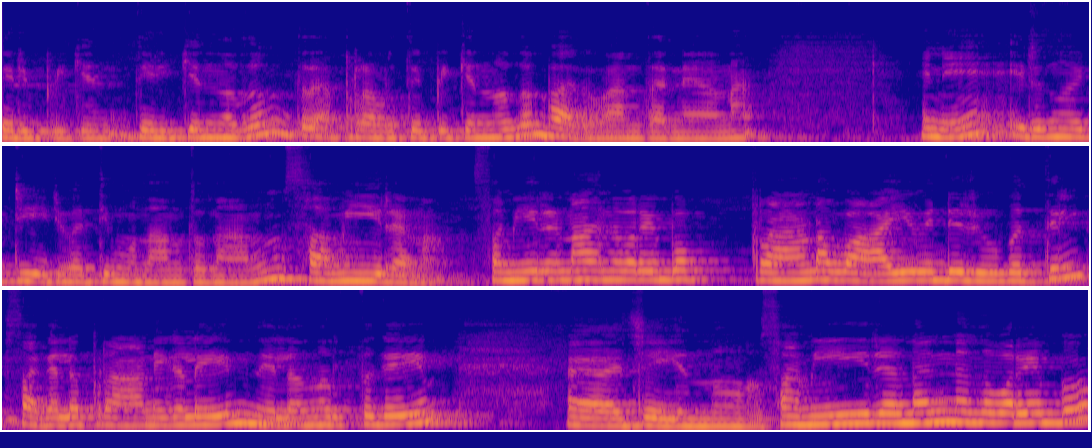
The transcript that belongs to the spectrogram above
തിരിപ്പിക്കും തിരിക്കുന്നതും പ്രവർത്തിപ്പിക്കുന്നതും ഭഗവാൻ തന്നെയാണ്. ഇനി ഇരുന്നൂറ്റി ഇരുപത്തി മൂന്നാമത്തെ നാമം സമീരണ. സമീരണ എന്ന് പറയുമ്പോൾ പ്രാണവായുവിന്റെ രൂപത്തിൽ സകല പ്രാണികളെയും നിലനിർത്തുകയും ചെയ്യുന്നു. സമീരണൻ എന്ന് പറയുമ്പോൾ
